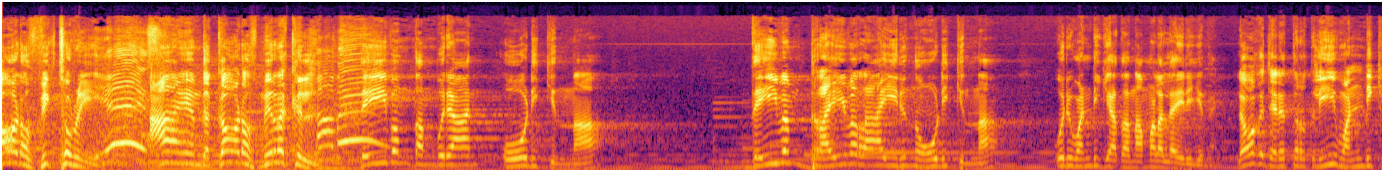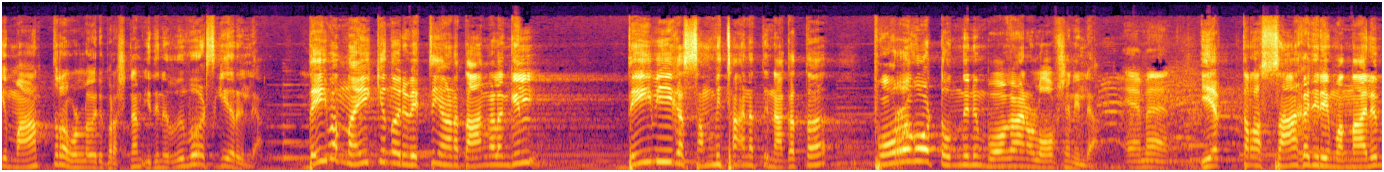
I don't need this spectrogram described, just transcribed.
God of victory. I am the God of miracle. ദൈവം തമ്പുരാൻ ഓടിക്കുന്ന ദൈവം ഡ്രൈവറായിരുന്ന് ഓടിക്കുന്ന ഒരു വണ്ടിക്കകത്താണ് നമ്മളല്ല ഇരിക്കുന്നത് ലോക ചരിത്രത്തിൽ ഈ വണ്ടിക്ക് മാത്രമുള്ള ഒരു പ്രശ്നം ഇതിന് റിവേഴ്സ് ഗിയർ ഇല്ല ദൈവം നയിക്കുന്ന ഒരു വ്യക്തിയാണ് താങ്കളെങ്കിൽ ദൈവീക സംവിധാനത്തിനകത്ത് പുറകോട്ടൊന്നിനും പോകാനുള്ള ഓപ്ഷൻ ഇല്ല. എത്ര സാഹചര്യം വന്നാലും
